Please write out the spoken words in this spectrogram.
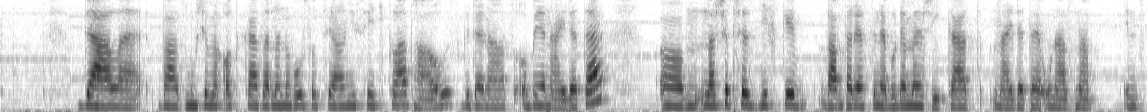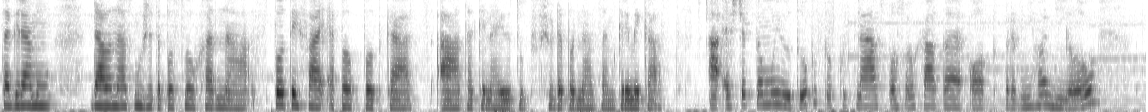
Dále vás můžeme odkázat na novou sociální síť Clubhouse, kde nás obě najdete. Um, naše přezdívky vám tady asi nebudeme říkat, najdete u nás na Instagramu. Dále nás můžete poslouchat na Spotify, Apple Podcasts a taky na YouTube všude pod názvem Krimikast. A ještě k tomu YouTube, pokud nás posloucháte od prvního dílu,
